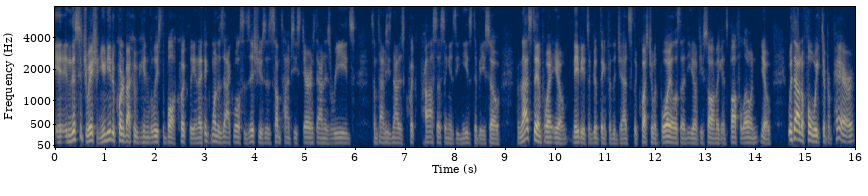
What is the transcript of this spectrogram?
in this situation, you need a quarterback who can release the ball quickly. And I think one of Zach Wilson's issues is sometimes he stares down his reads. Sometimes he's not as quick processing as he needs to be. So from that standpoint, you know, maybe it's a good thing for the Jets. The question with Boyle is that, you know, if you saw him against Buffalo and, you know, without a full week to prepare,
